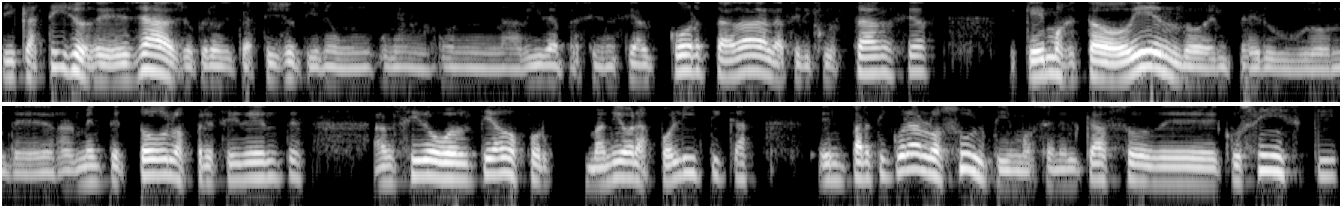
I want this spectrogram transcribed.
Y Castillo, desde ya, yo creo que Castillo tiene una vida presidencial corta, dadas las circunstancias que hemos estado viendo en Perú, donde realmente todos los presidentes han sido volteados por maniobras políticas, en particular los últimos, en el caso de Kuczynski,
